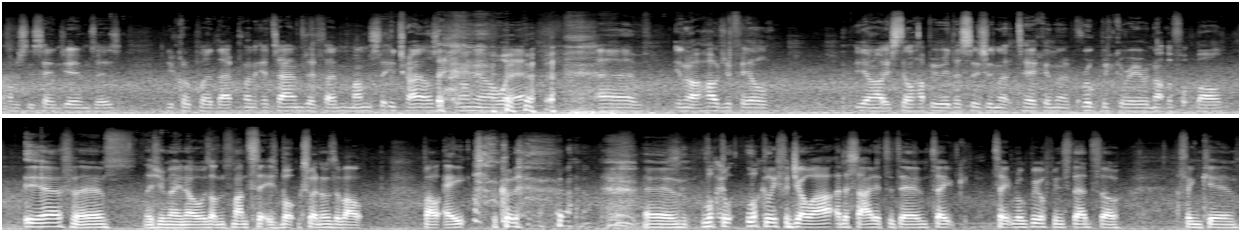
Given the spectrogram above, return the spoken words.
Obviously, St James's. You could have played there plenty of times if them Man City trials had gone your way. um, you know, how do you feel? You know, you're still happy with your decision at taking the rugby career and not the football? Yeah, um, as you may know, I was on Man City's books when I was about about eight. Um, luckily, luckily for Joe Hart, I decided to um, take take rugby up instead. So I think um,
